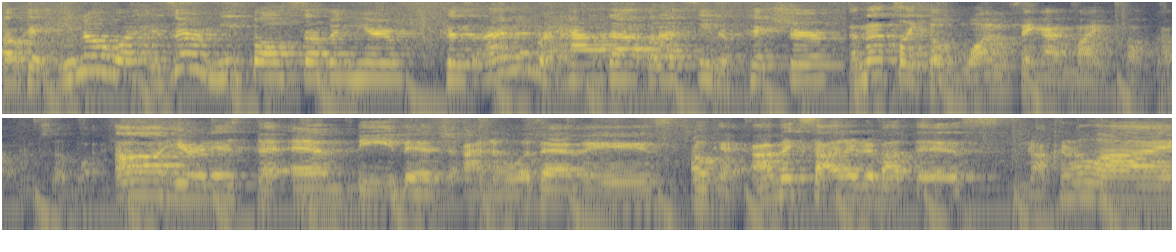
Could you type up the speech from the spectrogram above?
Okay, you know what? Is there a meatball sub in here? Because I never had that, but I've seen a picture. And that's like the one thing I might fuck up from Subway. Oh, ah, here it is, the MB bitch. I know what that means. Okay, I'm excited about this. I'm not gonna lie.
